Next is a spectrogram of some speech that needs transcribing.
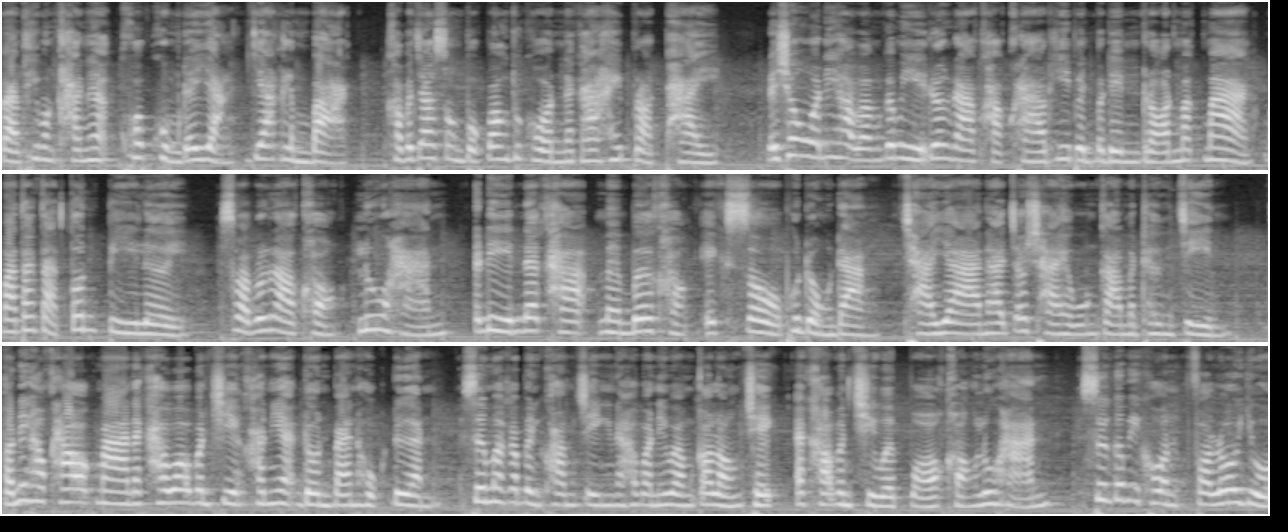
แบบที่บางครั้งเนี่ยควบคุมได้อย่างยากลำบากข้าพเจ้าทรงปกป้องทุกคนนะคะให้ปลอดภัย ในช่วงวันนี้ค่ะมันก็มีเรื่องราวข่าวคราวที่เป็นประเด็นร้อนมากๆ มาตั้งแต่ต้นปีเลยสำหรับเรื่องราวของลู่หานอดีตนะคะเมมเบอร์ของ EXO ผู้โด่งดังายานะคะเจ้าชายแห่งวงการบันเทิงจีน ตอนนี้เข่าวๆออกมานะคะว่าบัญชีเขาเนี่ยโดนแบน 6 เดือน ซึ่งมันก็เป็นความจริงนะคะ วันนี้วัมก็ลองเช็คแอคเคาท์บัญชีไวปอของลู่หาน ซึ่งก็มีคน Follow อยู่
